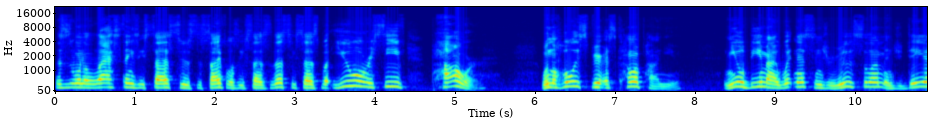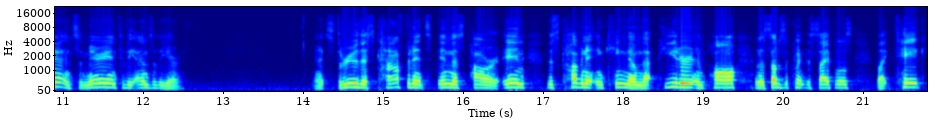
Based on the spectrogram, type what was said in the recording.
this is one of the last things he says to his disciples. He says this He says, But you will receive power when the Holy Spirit has come upon you And you will be my witness in Jerusalem and Judea and Samaria and to the ends of the earth. And it's through this confidence in this power, in this covenant and kingdom, that Peter and Paul and the subsequent disciples like take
